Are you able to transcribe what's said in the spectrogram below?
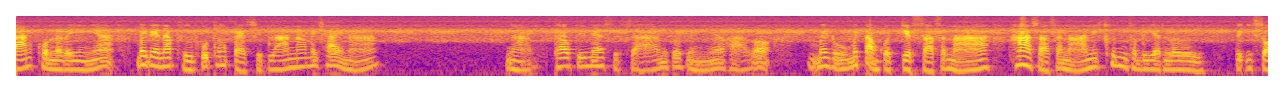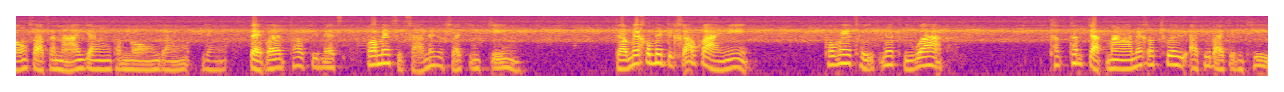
ล้านคนอะไรอย่างเงี้ย ไม่ได้นับถือพุทธทั้งแปดสิบล้านนะไม่ใช่นะนะเท่าที่แม่ศึกษาก็อย่างเงี้ยค่ะ ก็ไม่รู้ไม่ต่ำกว่าเจ็ดศาสนาห้าศาสนานี่ขึ้นทะเบียนเลย แต่อีกสองศาสนายังทำนองยังยังแต่ว่าเท่าที่แม่ว่าแม่ศึกษาแม่ศึกษาจริง ๆ แต่แม่ก็ไม่ไปก้าวไก่นี่ เพราะแม่ถือแม่ถือว่าท่านท่านจัดมาแม่ก็ช่วยอธิบายเต็มที่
